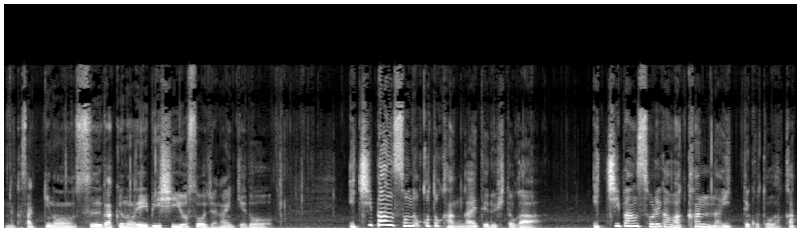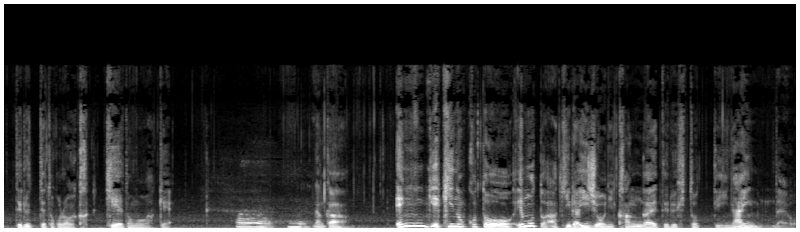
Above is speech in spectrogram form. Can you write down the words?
なんかさっきの数学の ABC 予想じゃないけど、一番そのこと考えてる人が、一番それがわかんないってことを分かってるってところがかっけえと思うわけ。なんか、演劇のことを江本明以上に考えてる人っていないんだよ。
